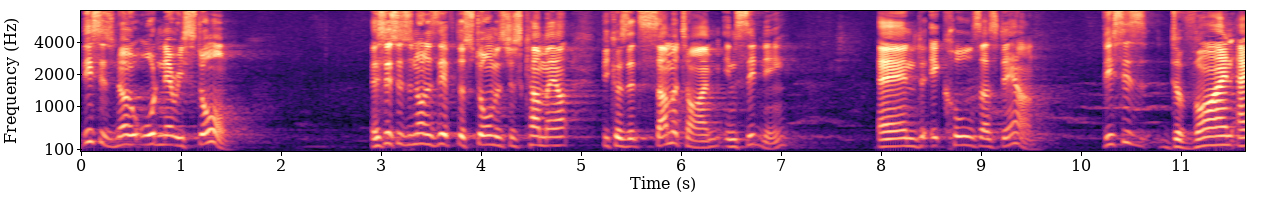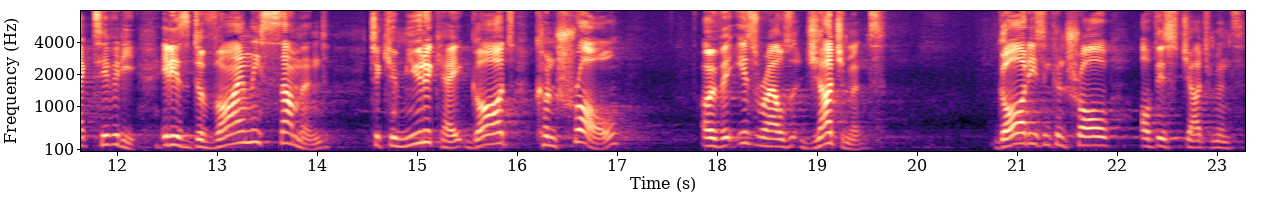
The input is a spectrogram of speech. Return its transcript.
this is no ordinary storm. This is not as if the storm has just come out because it's summertime in Sydney and it cools us down. This is divine activity. It is divinely summoned to communicate God's control over Israel's judgment. God is in control of this judgment,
